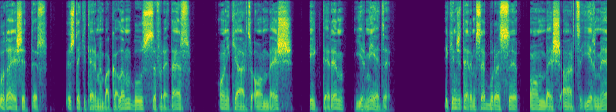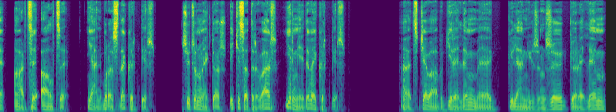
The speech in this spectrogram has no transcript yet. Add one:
Bu da eşittir. Üstteki terime bakalım, bu 0 eder. 12 artı 15, ilk terim 27. İkinci terim ise burası 15 artı 20 artı 6. Yani burası da 41. Sütun vektör, iki satırı var, 27 ve 41. Evet, cevabı girelim ve gülen yüzümüzü görelim.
